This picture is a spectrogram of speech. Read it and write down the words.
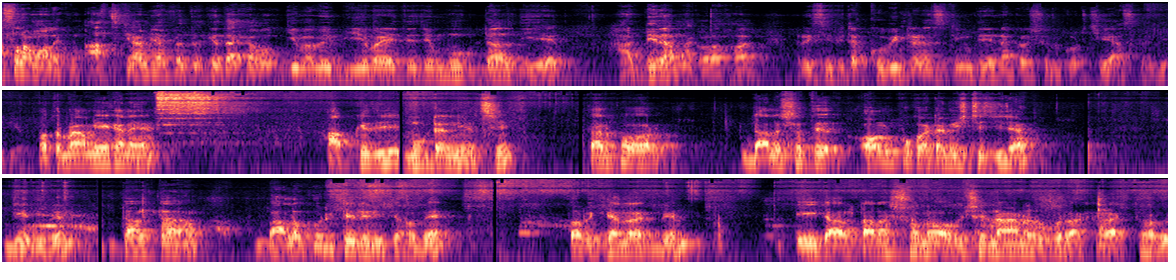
আসসালামু আলাইকুম। আজকে আমি আপনাদেরকে দেখাবো কীভাবে বিয়ে বাড়িতে যে মুগ ডাল দিয়ে হাড্ডি রান্না করা হয় রেসিপিটা খুব ইন্টারেস্টিং দেরি না করে শুরু করছি আজকের ভিডিও প্রথমে আমি এখানে হাফ কেজি মুগ ডাল নিয়েছি। তারপর ডালের সাথে অল্প কয়টা মিষ্টি জিরা দিয়ে দিবেন। ডালটা ভালো করে টেলে নিতে হবে। তবে খেয়াল রাখবেন, এই ডাল টানার সময় অবশ্যই নাড়ানোর উপর রাখা রাখতে হবে।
